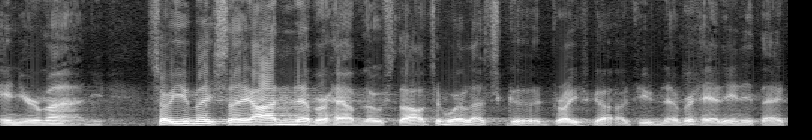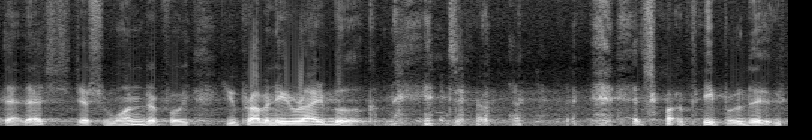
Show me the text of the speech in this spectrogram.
in your mind. So you may say, "I never have those thoughts," and well, that's good. Praise God. If you've never had anything, that that's just wonderful. You probably need to write a book. so, that's what people do,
